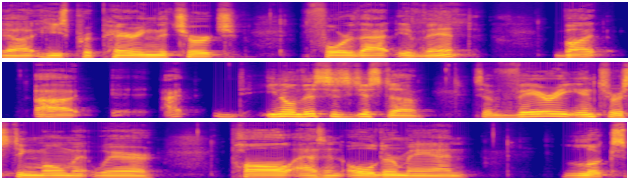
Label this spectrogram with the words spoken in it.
Uh, he's preparing the church for that event. But uh, I, you know, this is just a it's a very interesting moment where Paul, as an older man, looks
